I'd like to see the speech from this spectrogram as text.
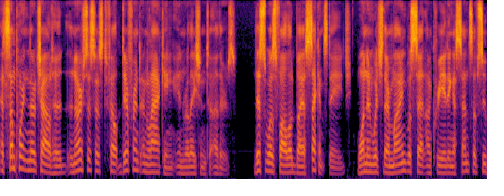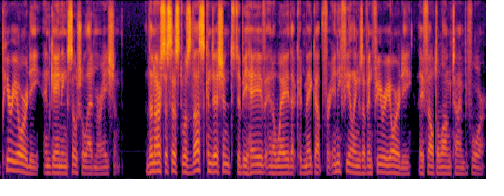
At some point in their childhood, the narcissist felt different and lacking in relation to others. This was followed by a second stage, one in which their mind was set on creating a sense of superiority and gaining social admiration. The narcissist was thus conditioned to behave in a way that could make up for any feelings of inferiority they felt a long time before.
